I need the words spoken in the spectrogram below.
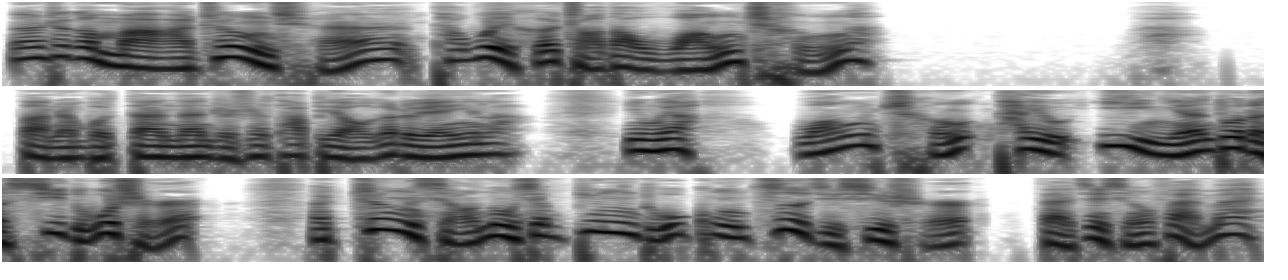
那这个马正全他为何找到王成啊？啊，当然不单单只是他表哥的原因了，因为啊。王成他有一年多的吸毒史，啊正想弄些冰毒供自己吸食，再进行贩卖，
